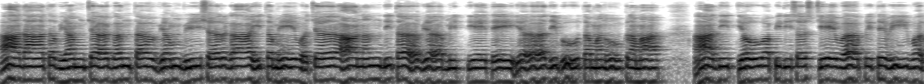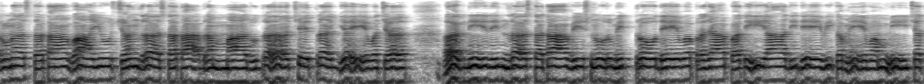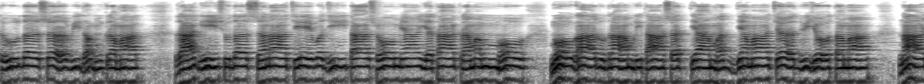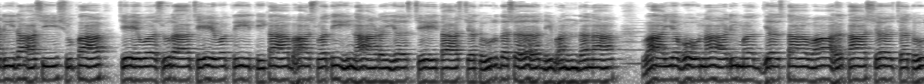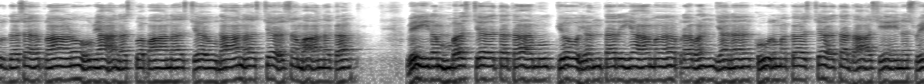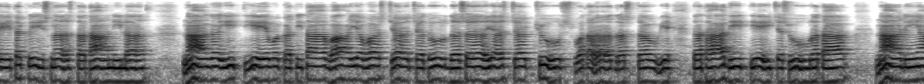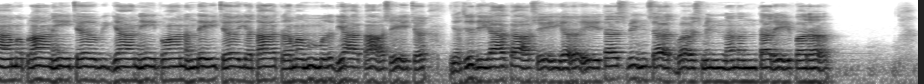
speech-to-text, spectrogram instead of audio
आदातव्यं च गन्तव्यं विसर्गायितमेव च आनन्दितव्यमित्येते यधिभूतमनुक्रमात् आदित्योऽपि दिशश्चैव पृथिवी वरुणस्तथा वायुश्चन्द्रस्तथा ब्रह्मा रुद्रः क्षेत्रज्ञ एव च। अग्निरिन्द्रस्तथा विष्णुर्मित्रो देव प्रजापतिः आदिदेविकमेवं हि चतुर्दशविधं क्रमात्। राज्ञी सुदर्शना चैव जिता सौम्या यथाक्रमं मो मोघारुद्रामृता सत्या मध्यमा च द्विजोतमा नाडीराशिशुका चैव सुरा चैव कृतिका भास्वती नाडयश्चेताश्चतुर्दश निबन्धना वायवो नाडिमध्यस्था वाहकाश्च चतुर्दश प्राणो व्यानस्त्वपानश्च उदानश्च समानकः। वैरम्भश्च तथा मुख्योऽयन्तर्याम प्रभञ्जन कूर्मकश्च तथा शेन श्वेतकृष्णस्तथा नील। नाग इत्येव कथिता वायवश्च चतुर्दश यश्चक्षुष्वतः द्रष्टव्ये तथादित्यै च सुव्रता। नाड्यां प्राणे च विज्ञाने त्वानन्दे च यथाक्रमं हृद्याकाशे च हृदयाकाशे य एतस्मिन् सर्वस्मिन्नन्तरे पर।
